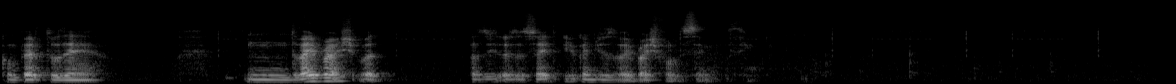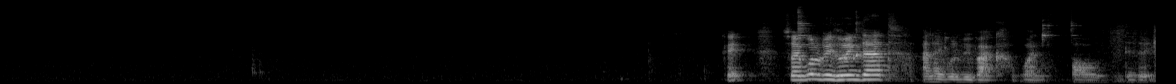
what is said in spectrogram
compared to the mm, dry brush but as, as I said you can use dry brush for the same thing Okay, so I will be doing that and I will be back when all the drake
